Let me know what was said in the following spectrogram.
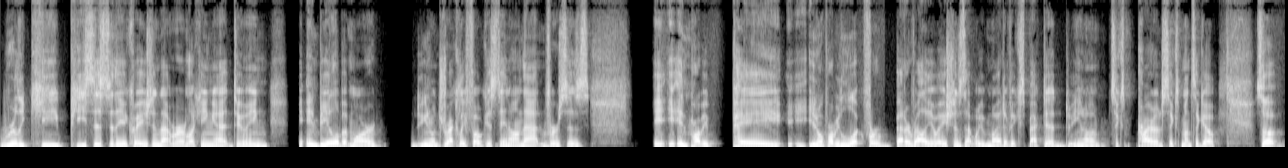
really key pieces to the equation that we're looking at doing and be a little bit more, you know, directly focused in on that versus in probably pay, you know, probably look for better valuations that we might have expected, you know, six prior to six months ago. So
